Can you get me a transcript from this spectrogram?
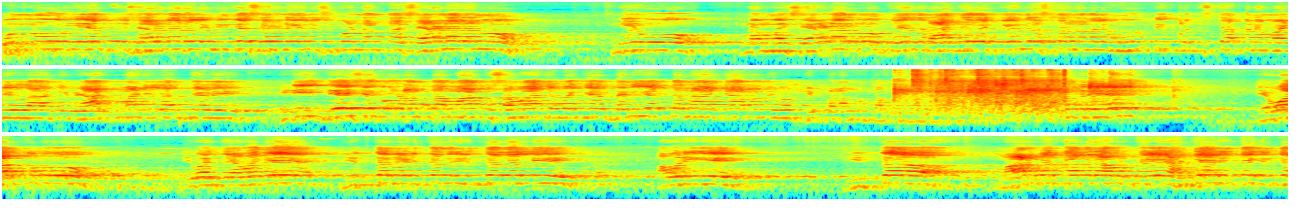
ಮುನ್ನೂರು ಎತ್ತು ಶರಣರಲ್ಲಿ ನಿಜ ಶರಣ ಎನಿಸಿಕೊಂಡಂತ ಶರಣರನ್ನು ನೀವು ನಮ್ಮ ಶರಣರನ್ನು ಕೇಂದ್ರ ರಾಜ್ಯದ ಕೇಂದ್ರ ಸ್ಥಾನದಲ್ಲಿ ಮೂರ್ತಿ ಪ್ರತಿಷ್ಠಾಪನೆ ಮಾಡಿಲ್ಲ, ನೀವು ಯಾಕೆ ಮಾಡಿಲ್ಲ ಅಂತೇಳಿ ಇಡೀ ದೇಶ ನೋಡಂತ ಮಾತು ಸಮಾಜ ಬಗ್ಗೆ ದನಿಯತ್ತ ನಾಯಕ ಯಾರನ್ನು ಇವತ್ತು ಟಿಪ್ಪಣಪ್ಪ ಅಂದ್ರೆ ಯಾವತ್ತೂ ಇವತ್ತು ಯಾವುದೇ ಯುದ್ಧ ನಡೀತಂದ್ರೆ ಯುದ್ಧದಲ್ಲಿ ಅವರಿಗೆ ಯುದ್ಧ ಮಾಡ್ಬೇಕಾದ್ರೆ ಅವ್ರ ಕೈ ಹತ್ಯಾರಿದ್ದಾಗ ಯುದ್ಧ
